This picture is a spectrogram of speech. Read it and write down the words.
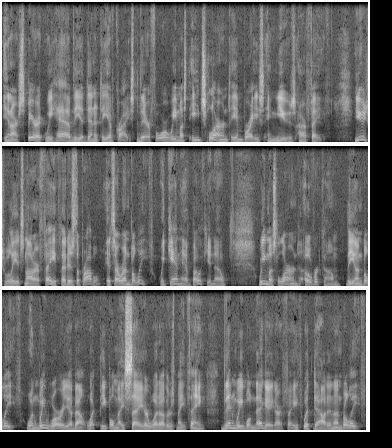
In our spirit, we have the identity of Christ. Therefore, we must each learn to embrace and use our faith. Usually, it's not our faith that is the problem, it's our unbelief. We can have both, you know. We must learn to overcome the unbelief. When we worry about what people may say or what others may think, then we will negate our faith with doubt and unbelief.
